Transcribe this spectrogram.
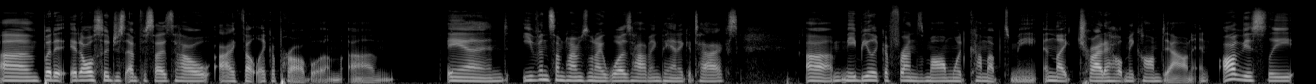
Um, but it, it also just emphasized how i felt like a problem. Um, and even sometimes when i was having panic attacks um, maybe like a friend's mom would come up to me and like try to help me calm down. And obviously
